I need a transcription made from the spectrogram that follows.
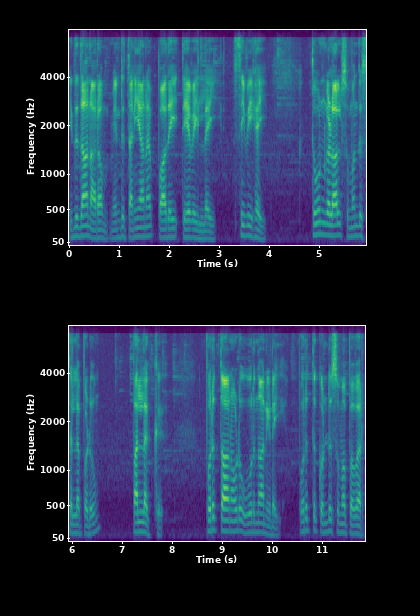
இதுதான் அறம் என்று தனியான பாதை தேவையில்லை சிவிகை. தூண்களால் சுமந்து செல்லப்படும் பல்லக்கு. பொறுத்தானோடு ஊர்ந்தான் இடை பொறுத்து கொண்டு சுமப்பவர்.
